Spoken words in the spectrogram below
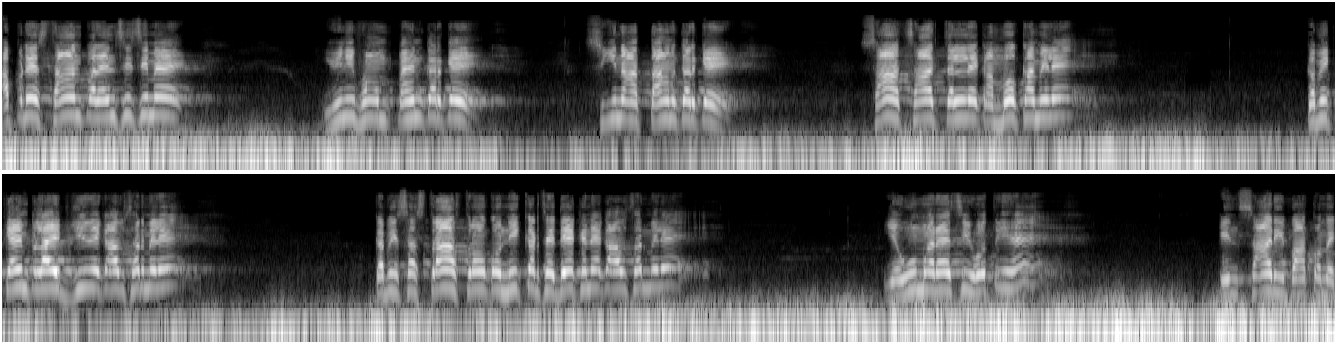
अपने स्थान पर एनसीसी में यूनिफॉर्म पहन करके, सीना तान करके साथ साथ चलने का मौका मिले, कभी कैंप लाइफ जीने का अवसर मिले, कभी शस्त्रास्त्रों को निकट से देखने का अवसर मिले। ये उम्र ऐसी होती है, इन सारी बातों में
